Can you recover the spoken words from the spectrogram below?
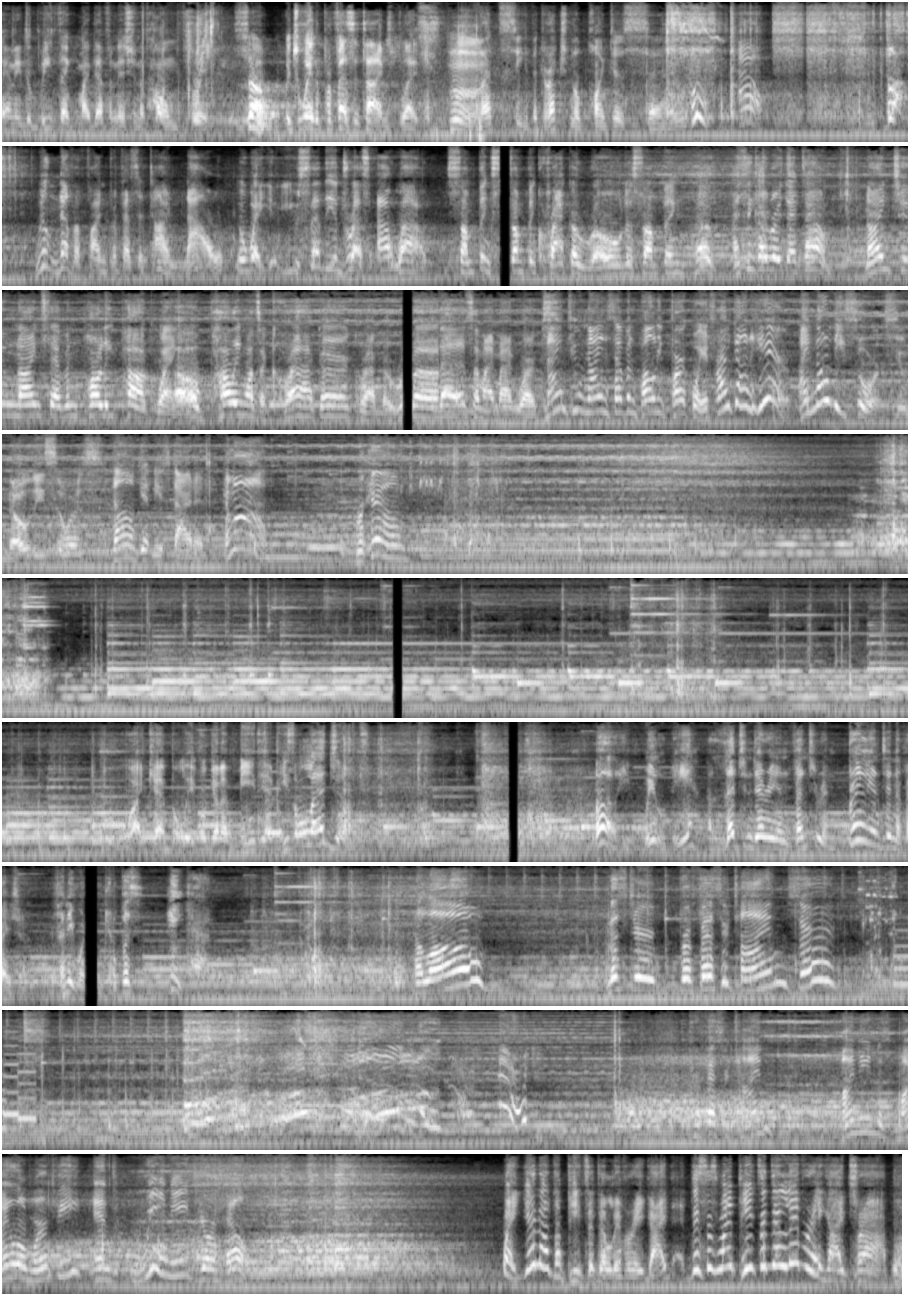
rethink my definition of home free. So, which way to Professor Time's place? Hmm, let's see. The directional pointer says... Ow! Blah! We'll never find Professor Time now. No, wait, you, you said the address out loud. Something, something, Cracker Road or something? Oh, I think I wrote that down. 9297 Polly Parkway. Oh, Polly wants a cracker, Cracker Road. That's how my mind works. 9297 Polly Parkway. It's right down here. I know these sewers. You know these sewers? Don't get me started. Come on. Raccoon. Ooh, I can't believe we're gonna meet him. He's a legend. Well, he will be. A legendary inventor and brilliant innovator. If anyone can help us, he can. Hello? Mr. Professor Time, sir? Professor Time, my name is Milo Murphy, and we need your help. Wait, you're not the pizza delivery guy. This is my pizza delivery guy trap.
